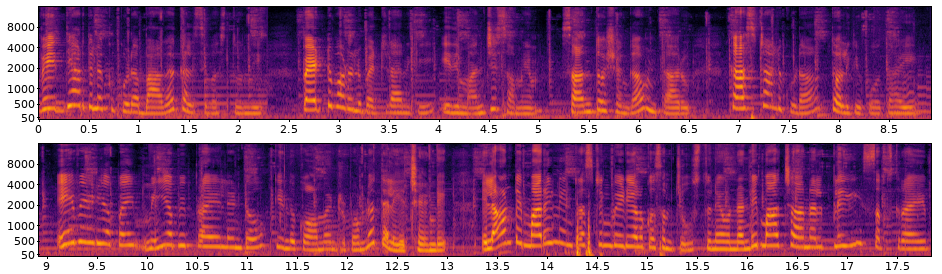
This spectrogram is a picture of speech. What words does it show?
విద్యార్థులకు కూడా బాగా కలిసి వస్తుంది. పెట్టుబడులు పెట్టడానికి ఇది మంచి సమయం. సంతోషంగా ఉంటారు. కష్టాలు కూడా తొలగిపోతాయి. ఏ వీడియోపై మీ అభిప్రాయాలు ఏంటో కింద కామెంట్ రూపంలో తెలియచేయండి. ఇలాంటి మరిన్ని ఇంట్రెస్టింగ్ వీడియోల కోసం చూస్తూనే ఉండండి. మా ఛానల్ ప్లీజ్ సబ్స్క్రైబ్.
